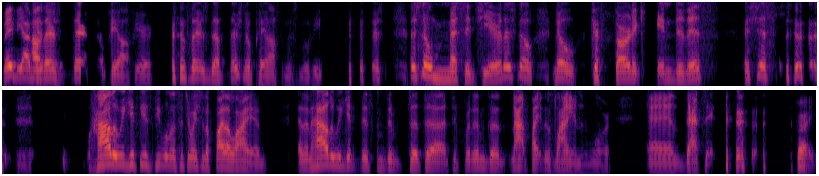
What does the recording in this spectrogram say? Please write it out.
maybe I. oh, there's it. there's no payoff here. there's no there's no payoff in this movie. there's there's no message here. There's no no cathartic end to this. It's just how do we get these people in a situation to fight a lion, and then how do we get this to, to, to, to for them to not fight this lion anymore? And that's it. Right.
